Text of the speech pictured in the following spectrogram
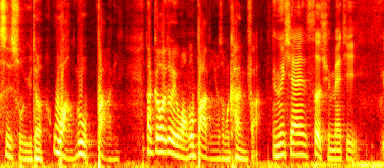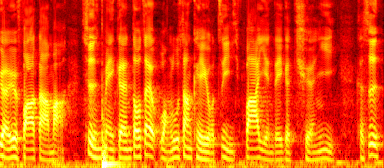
是属于的网络霸凌。那各位对于网络霸凌有什么看法？因为现在社群媒体越来越发达嘛，是每个人都在网络上可以有自己发言的一个权益。可是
